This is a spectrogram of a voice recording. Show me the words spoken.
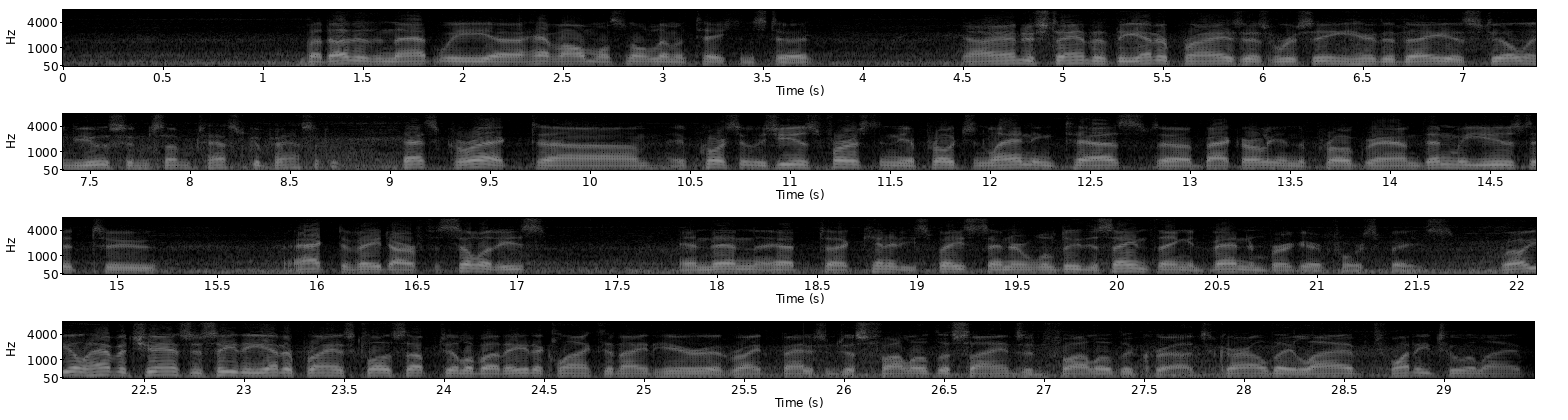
but other than that, we uh, have almost no limitations to it. Now, I understand that the Enterprise, as we're seeing here today, is still in use in some test capacity? That's correct. Uh, of course, it was used first in the approach and landing test uh, back early in the program. Then we used it to activate our facilities and then at uh, Kennedy Space Center, we'll do the same thing at Vandenberg Air Force Base. Well, you'll have a chance to see the Enterprise close up till about 8 o'clock tonight here at Wright-Patterson. Just follow the signs and follow the crowds. Carl Day Live, 22 Alive.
